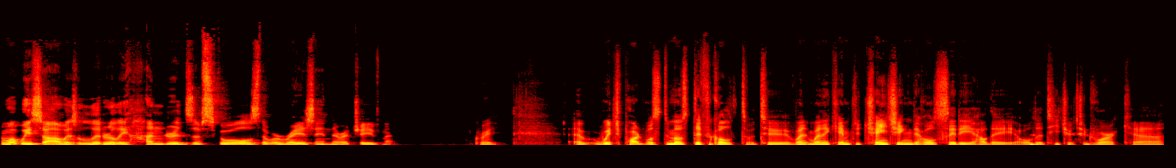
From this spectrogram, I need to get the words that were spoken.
and what we saw was literally hundreds of schools that were raising their achievement. Great. Uh, which part was the most difficult to, to, when when it came to changing the whole city, how they all the teachers should work? Uh,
